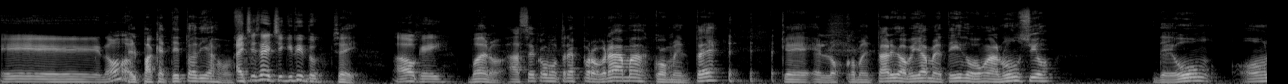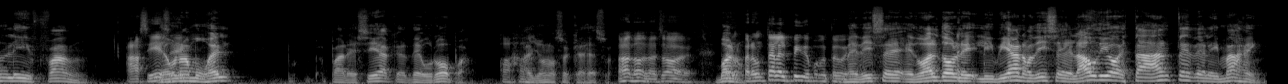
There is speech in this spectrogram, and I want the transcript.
Eh, no. El paquetito de 10 onzas. HC chiquitito. Sí. Ah, ok. Bueno, hace como tres programas comenté que en los comentarios había metido un anuncio de un OnlyFans. Así de es. una eh. mujer parecía que de Europa. Ajá. Ah, yo no sé qué es eso. Ah, no, no, eso. Bueno. Bueno. Pregúntale el vídeo porque usted ve. Me dice Eduardo Li- Liviano, dice, el audio está antes de la imagen.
